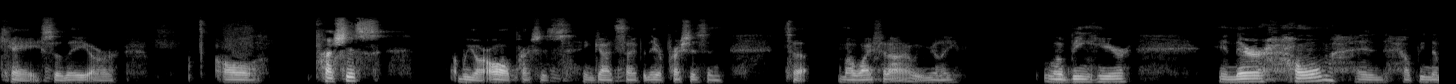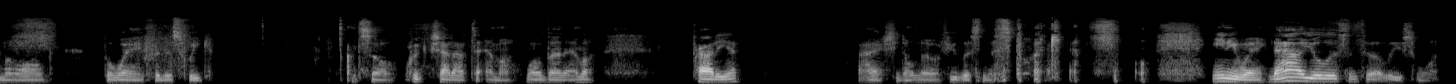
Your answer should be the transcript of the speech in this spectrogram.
K. So they are all precious. We are all precious mm. in God's sight, but they are precious. And to my wife and I, we really love being here in their home and helping them along the way for this week. And so, quick shout out to Emma. Well done, Emma. Proud of you. I actually don't know if you listen to this podcast. So, anyway, now you'll listen to at least one.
